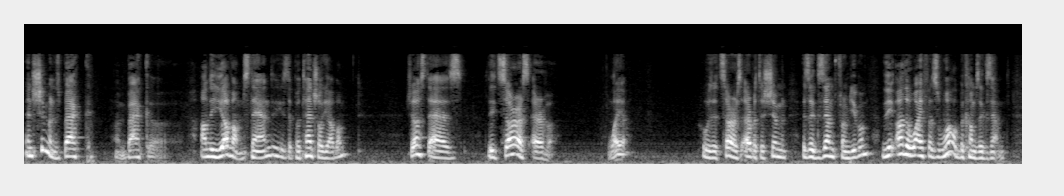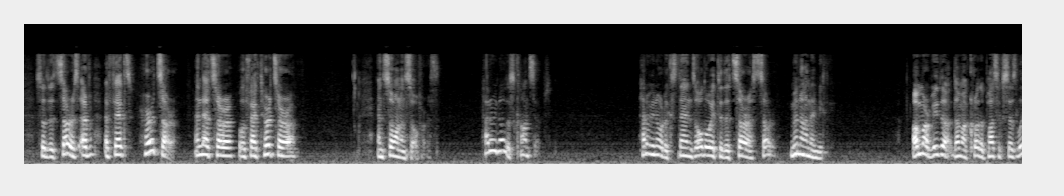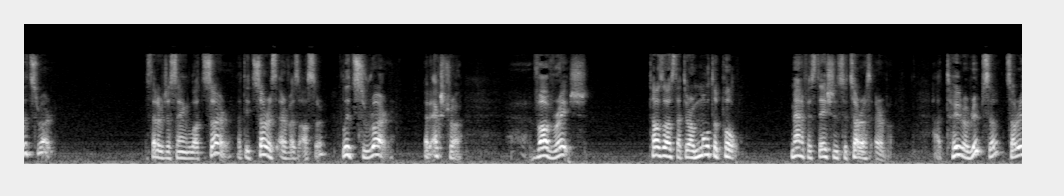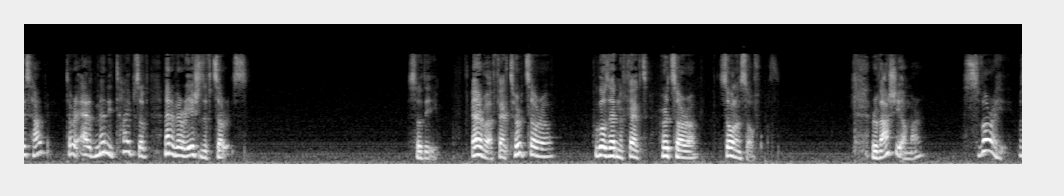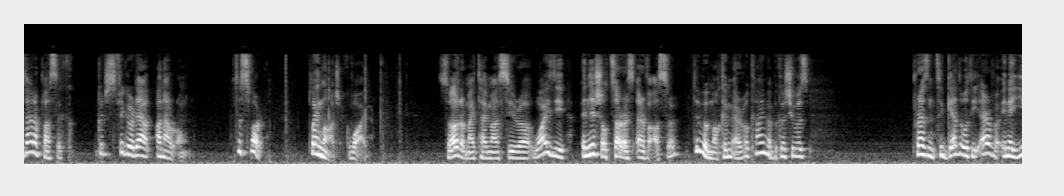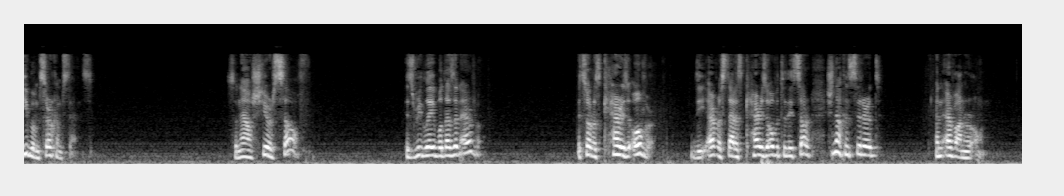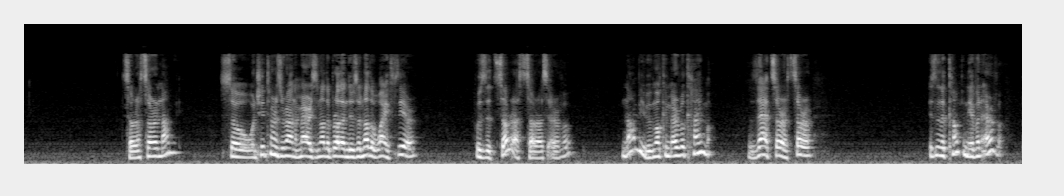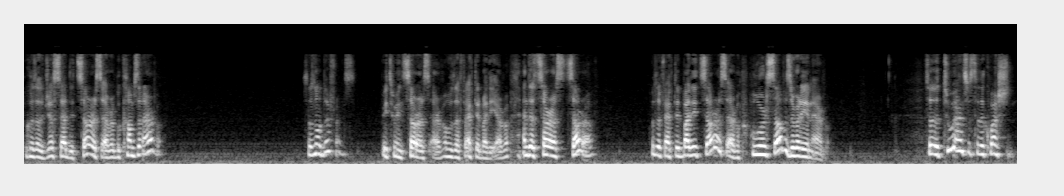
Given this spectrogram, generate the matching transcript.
and Shimon is back, back uh, on the Yavam stand, he's the potential Yavam, just as the Tsaras Erva, Leah, who is a Tsaras Erva to Shimon, is exempt from Yibam, the other wife as well becomes exempt. So the Tsaras Erva affects her Tzara, and that Tzara will affect her Tzara, and so on and so forth. How do we know this concept? How do we know it extends all the way to the Tsaras Tzara? Minan Emili. Omar Vida Damakro, the Pasuk says, Litzrar. Instead of just saying Lotzar, that the Tsaras Erva is Asr, Litzrar that extra uh, vav reish tells us that there are multiple manifestations to tzaras erva. Torah ribsa tzaris harbe. Torah added many types of many variations of tzaris. So the erva affects her tzara, who goes ahead and affects her tzara, so on and so forth. Rav Ashi Amar, svarahi, without a pasuk, we could just figure it out on our own. It's a svara, plain logic. Why? Tzara, my time asira. Why is the initial tzaras erva asr? Makim erva kaima, because she was present together with the erva in a yibum circumstance. So now she herself is relabeled as an erva. It sort of carries over. The erva status carries over to the tzara. She's not considered an erva on her own. Tzara tzara nami. So when she turns around and marries another brother and there's another wife there, who's the tzaras tzaras erva, nami b'mokim erva kaima. That tzaras tzara is in the company of an erva, because I've just said, the tzaras erva becomes an erva. So there's no difference between tzaras erva, who's affected by the erva, and the tzaras tzara, who's affected by the tzaras erva, who herself is already an erva. So the two answers to the question:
